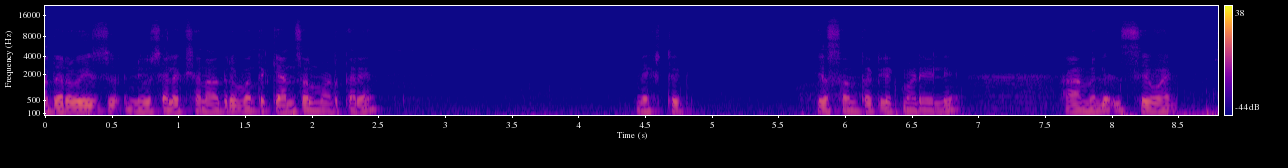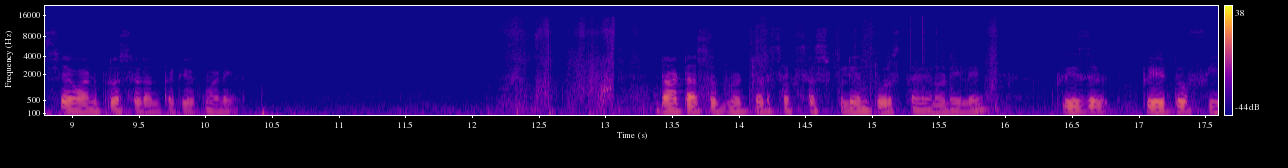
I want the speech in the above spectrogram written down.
ಅದರ್ವೈಸ್ ನೀವು ಸೆಲೆಕ್ಷನ್ ಆದರೆ ಮತ್ತೆ ಕ್ಯಾನ್ಸಲ್ ಮಾಡ್ತಾರೆ. ನೆಕ್ಸ್ಟ್ ಎಸ್ ಅಂತ ಕ್ಲಿಕ್ ಮಾಡಿ ಇಲ್ಲಿ ಆಮೇಲೆ ಸೆವೆನ್ ಸೆವೆನ್ ಪ್ರೊಸೆಡ್ ಅಂತ ಕ್ಲಿಕ್ ಮಾಡಿ. ಡಾಟಾ ಸಬ್ಮಿಟೆಡ್ ಸಕ್ಸಸ್ಫುಲಿ ಅಂತ ತೋರಿಸ್ತಾ ಇದೆ ನೋಡಿ ಇಲ್ಲಿ. ಪ್ಲೀಸ್ ಪೇ ಟು ಫೀ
